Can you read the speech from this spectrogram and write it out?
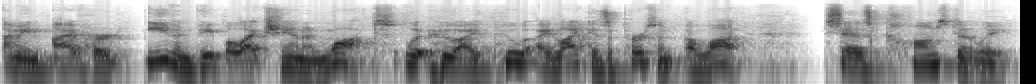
I mean, I've heard even people like Shannon Watts, who I who I like as a person a lot, says constantly,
